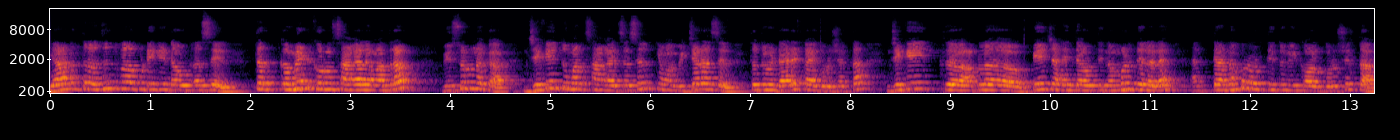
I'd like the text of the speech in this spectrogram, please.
यानंतर अजून तुम्हाला कुठे काही डाऊट असेल तर कमेंट करून सांगायला मात्र विसरू नका. जे काही तुम्हाला सांगायचं असेल किंवा विचार असेल तर तुम्ही डायरेक्ट काय करू शकता? जे काही आपलं पेज आहे त्यावरती नंबर दिलेला आहे आणि त्या नंबरवरती तुम्ही कॉल करू शकता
